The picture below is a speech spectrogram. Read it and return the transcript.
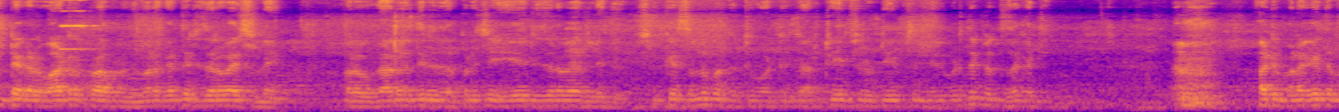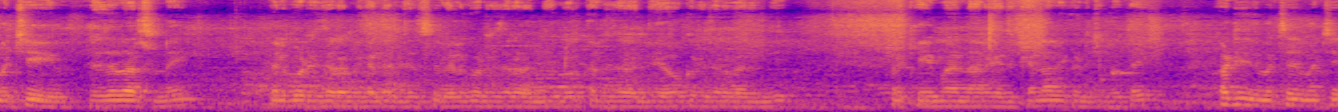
అంటే అక్కడ వాటర్ ప్రాబ్లం ఉంది మనకైతే రిజర్వాయర్స్ ఉన్నాయి మనం గార్లతీని తప్పించి ఏ రిజర్వాయర్ లేదు సుంకేసుల్లో కొంచెం టూ టీమ్స్ టీమ్స్ నిలబెడితే పెద్ద సంగతి వాటి మనకైతే మంచి రిజర్వాయర్స్ ఉన్నాయి వెలుగోడు రిజర్వ్ మీకు అందరికీ తెలుసు వెలుగోడు రిజర్వ్ ఉంది లోకల్ రిజర్వ్ ఉంది ఓకు రిజర్వాయర్ ఉంది మనకి ఏమైనా నాలుగైదు కెనాలు ఇక్కడ నుంచి పోతాయి కాబట్టి ఇది మంచి మంచి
